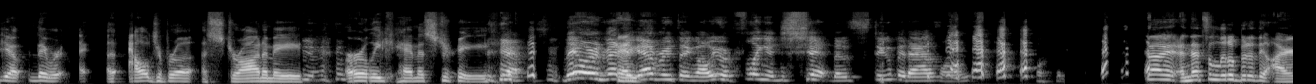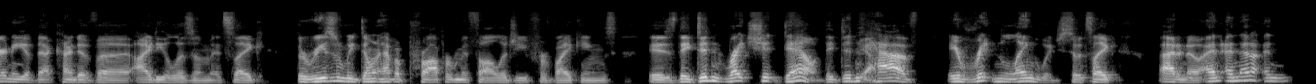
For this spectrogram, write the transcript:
you know, they were uh, uh, algebra, astronomy, Yeah. early chemistry. Yeah, they were inventing And- everything while we were flinging shit. Those stupid assholes. Uh, and that's a little bit of the irony of that kind of uh, idealism. It's like the reason we don't have a proper mythology for Vikings is they didn't write shit down. They didn't Yeah. have a written language. So it's like I don't know. And and then and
